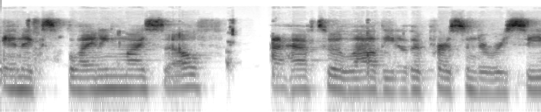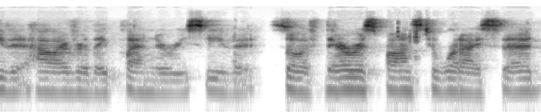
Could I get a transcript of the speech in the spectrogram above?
in explaining myself, I have to allow the other person to receive it however they plan to receive it. So if their response to what I said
